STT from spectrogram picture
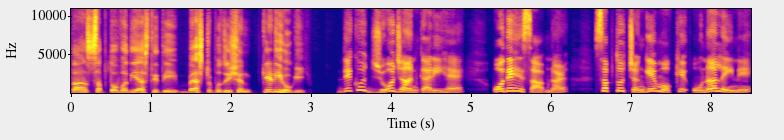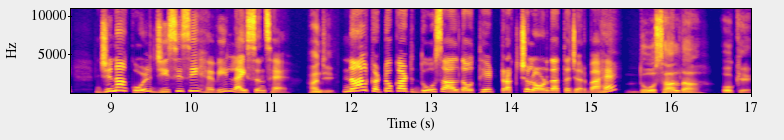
ਤਾਂ ਸਭ ਤੋਂ ਵਧੀਆ ਸਥਿਤੀ ਬੈਸਟ ਪੋਜੀਸ਼ਨ ਕਿਹੜੀ ਹੋਗੀ? ਦੇਖੋ ਜੋ ਜਾਣਕਾਰੀ ਹੈ ਉਹਦੇ ਹਿਸਾਬ ਨਾਲ ਸਭ ਤੋਂ ਚੰਗੇ ਮੌਕੇ ਉਹਨਾਂ ਲਈ ਨੇ ਜਿਨ੍ਹਾਂ ਕੋਲ ਜੀਸੀਸੀ ਹੈਵੀ ਲਾਇਸੈਂਸ ਹੈ। ਹਾਂਜੀ। ਨਾਲ ਘੱਟੋ-ਘੱਟ 2 ਸਾਲ ਦਾ ਉੱਥੇ ਟਰੱਕ ਚਲਾਉਣ ਦਾ ਤਜਰਬਾ ਹੈ। 2 ਸਾਲ ਦਾ? ਓਕੇ।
